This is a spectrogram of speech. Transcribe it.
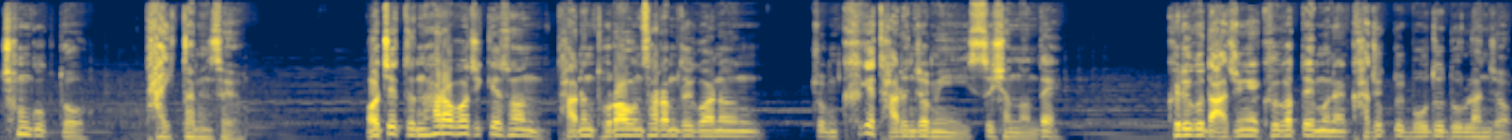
천국도 다 있다면서요. 어쨌든 할아버지께선 다른 돌아온 사람들과는 좀 크게 다른 점이 있으셨는데 그리고 나중에 그것 때문에 가족들 모두 놀란 점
